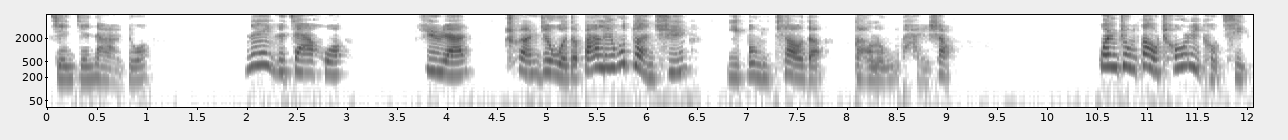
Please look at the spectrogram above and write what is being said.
尖尖的耳朵。那个家伙居然穿着我的芭蕾舞短裙，一蹦一跳的到了舞台上。观众倒抽了一口气，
